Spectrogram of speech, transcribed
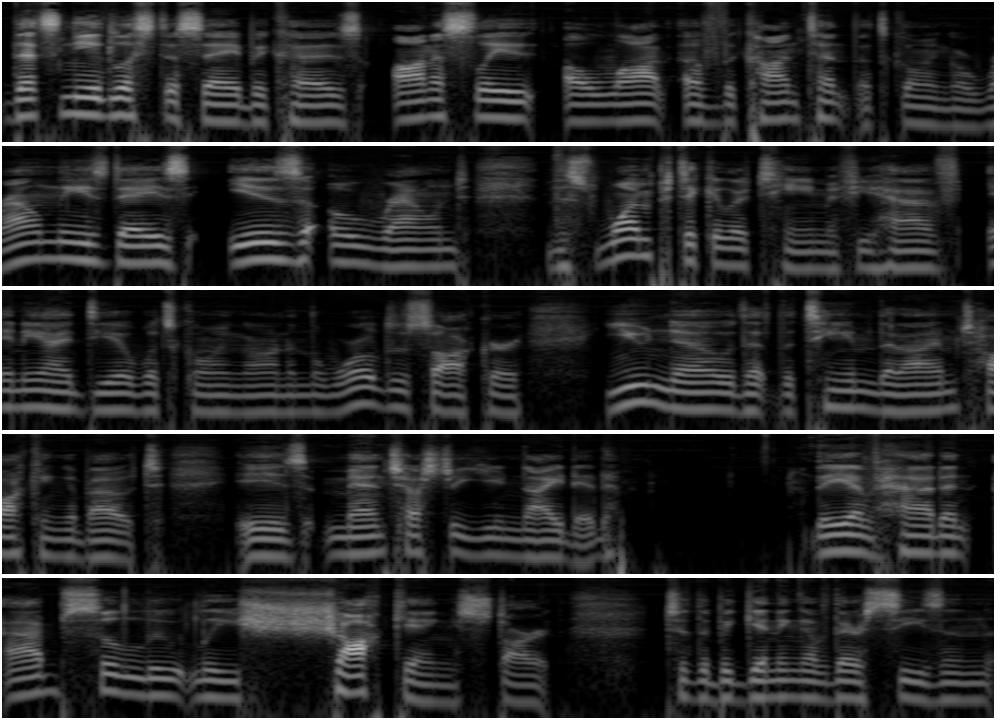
that's needless to say because honestly, a lot of the content that's going around these days is around this one particular team. If you have any idea what's going on in the world of soccer, you know that the team that I'm talking about is Manchester United. They have had an absolutely shocking start to the beginning of their season,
